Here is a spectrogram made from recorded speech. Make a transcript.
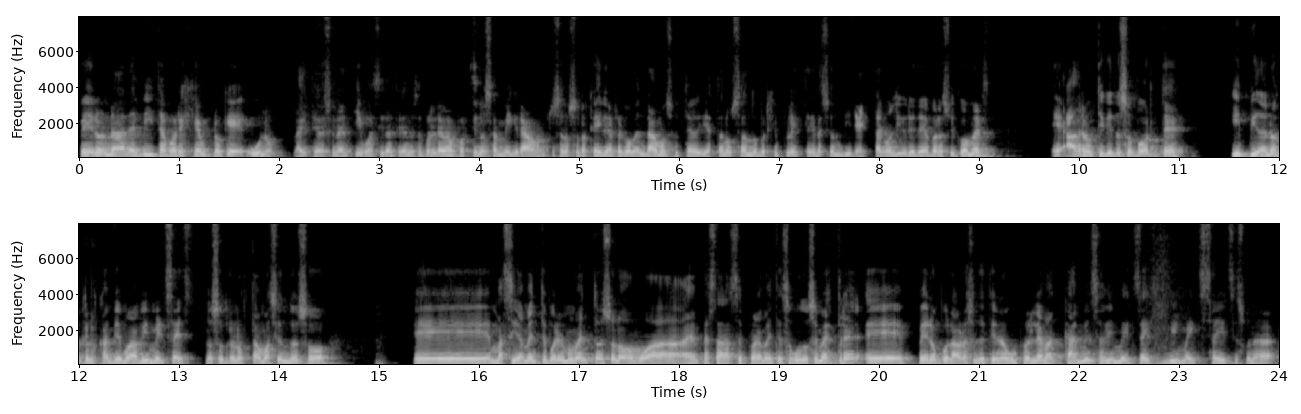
Pero nada evita, por ejemplo, que uno, la integración antigua siga teniendo ese problema porque no se han migrado. Entonces nosotros que ahí les recomendamos, si ustedes día están usando, por ejemplo, la integración directa con LibreT para su e-commerce, eh, un ticket de soporte, y pídanos que los cambiemos a BIM 6. Nosotros no estamos haciendo eso eh, masivamente por el momento, eso lo vamos a, empezar a hacer probablemente el segundo semestre, eh, pero por ahora si usted tiene algún problema, cámbiense a BIM 6. BIM 6 es una,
